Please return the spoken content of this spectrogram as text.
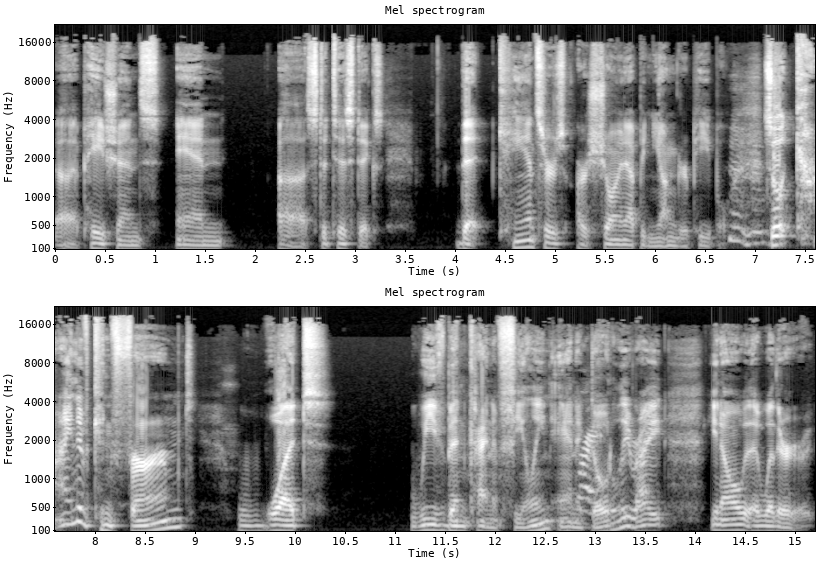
uh, patients and uh, statistics that cancers are showing up in younger people. Mhm. So it kind of confirmed what we've been kind of feeling anecdotally, right? You know, whether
